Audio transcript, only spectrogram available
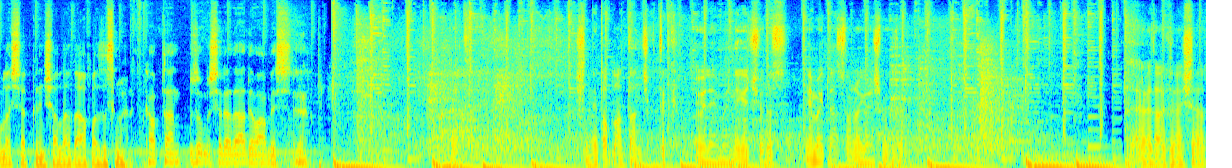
ulaşacaktır inşallah daha fazlasını. Kaptan uzun bir süre daha devam etsin. Şimdi toplantıdan çıktık. Öğle yemeğine geçiyoruz. Yemekten sonra görüşmek üzere. Evet arkadaşlar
